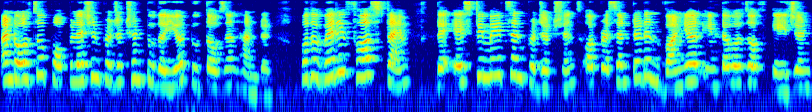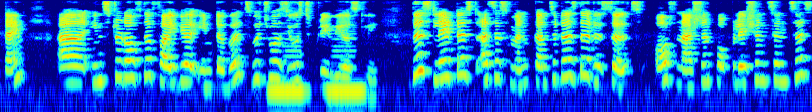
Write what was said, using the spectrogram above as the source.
and also population projection to the year 2100. For the very first time, the estimates and projections are presented in one year intervals of age and time uh, instead of the five year intervals which was used previously. This latest assessment considers the results of National Population Census,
